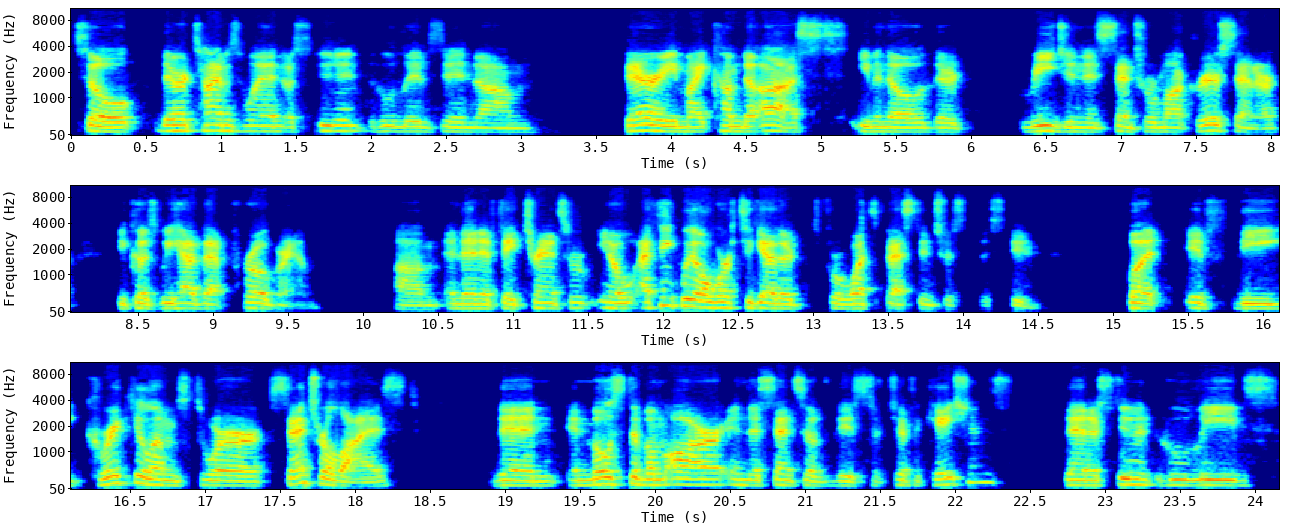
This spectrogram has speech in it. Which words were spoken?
So there are times when a student who lives in um, Barre might come to us, even though their region is Central Vermont Career Center, because we have that program. Um, and then if they transfer, you know, I think we all work together for what's best interest of the student. But if the curriculums were centralized, then, and most of them are in the sense of the certifications, then a student who leaves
